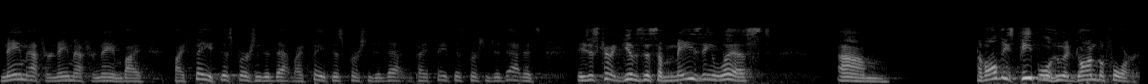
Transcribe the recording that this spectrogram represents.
name after name after name. By, by faith, this person did that. By faith, this person did that. By faith, this person did that. And it's, he just kind of gives this amazing list um, of all these people who had gone before.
